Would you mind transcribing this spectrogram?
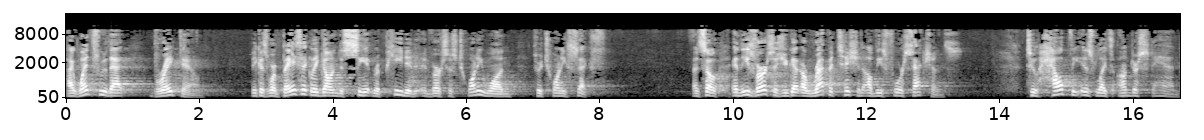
I went through that breakdown because we're basically going to see it repeated in verses 21 through 26. And so in these verses you get a repetition of these four sections to help the Israelites understand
